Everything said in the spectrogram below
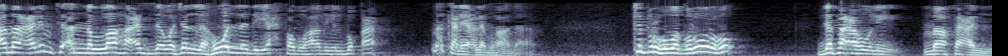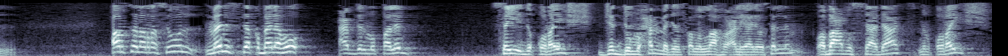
أما علمت أن الله عز وجل هو الذي يحفظ هذه البقعة ما كان يعلم هذا. كبره وغروره دفعه لما فعل. أرسل الرسول من استقبله؟ عبد المطلب. سيد قريش جد محمد صلى الله عليه وسلم وبعض السادات من قريش.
